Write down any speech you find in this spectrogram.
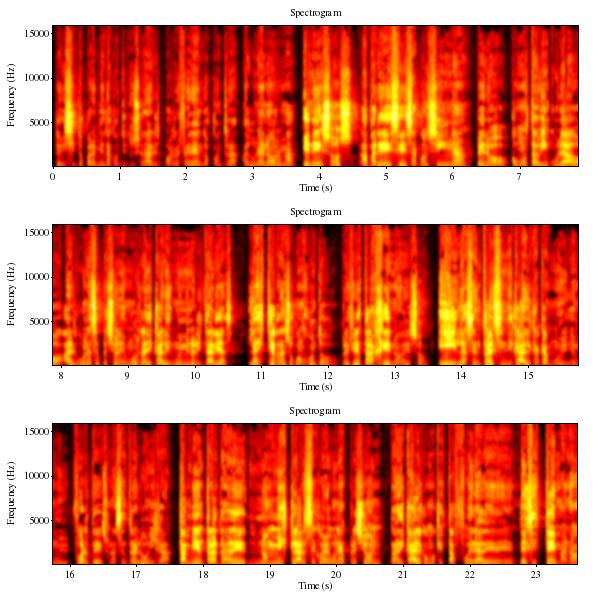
plebiscitos para enmiendas constitucionales o referendos contra alguna norma. En esos aparece esa consigna, pero como está vinculado a algunas expresiones muy radicales y muy minoritarias, la izquierda en su conjunto prefiere estar ajeno de eso. Y la central sindical, que acá es muy, es muy fuerte, es una central única, también trata de no mezclarse con alguna expresión radical como que está fuera del sistema, ¿no?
